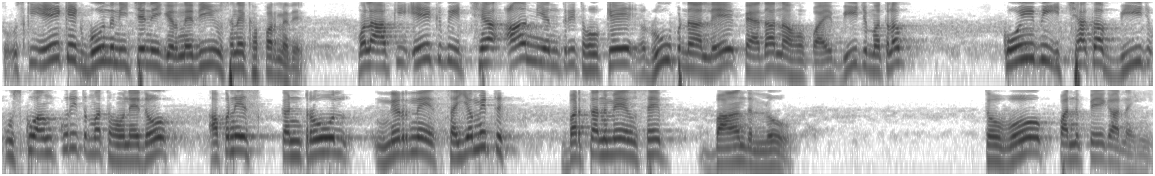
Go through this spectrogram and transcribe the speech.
तो उसकी एक एक बूंद नीचे नहीं गिरने दी, उसने खप्पर में दे मतलब आपकी एक भी इच्छा अनियंत्रित होके रूप ना ले, पैदा ना हो पाए। बीज मतलब कोई भी इच्छा का बीज उसको अंकुरित मत होने दो। अपने इस कंट्रोल निर्णय संयमित बर्तन में उसे बाँध लो। तो वो पनपेगा नहीं।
